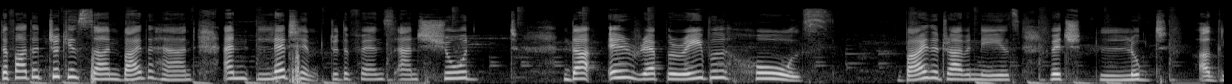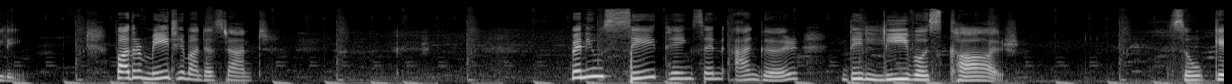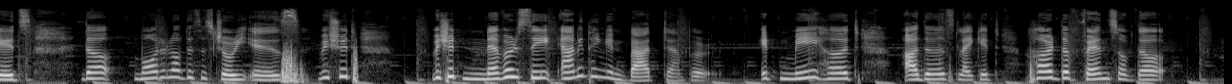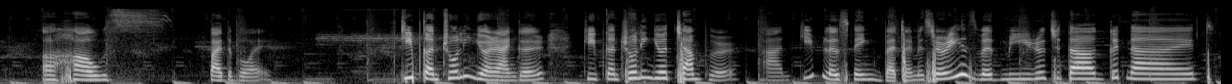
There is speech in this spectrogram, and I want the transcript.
The father took his son by the hand and led him to the fence and showed the irreparable holes by the driven nails which looked ugly. Father made him understand. When you say things in anger, they leave a scar. So, kids, the moral of this story is we should we should never say anything in bad temper. It may hurt others like it hurt the fence of the a house by the boy. Keep controlling your anger, keep controlling your temper, and keep listening Bedtime Stories with me, Ruchita. Good night.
